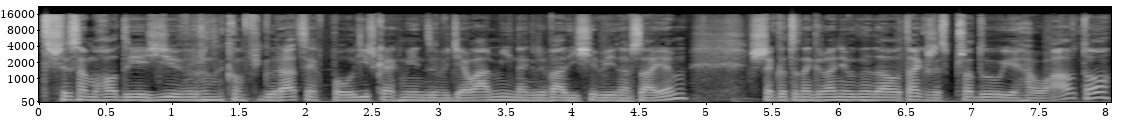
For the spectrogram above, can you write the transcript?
trzy samochody jeździły w różnych konfiguracjach po uliczkach między wydziałami, nagrywali siebie nawzajem, z czego to nagrywanie wyglądało tak, że z przodu jechało auto,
